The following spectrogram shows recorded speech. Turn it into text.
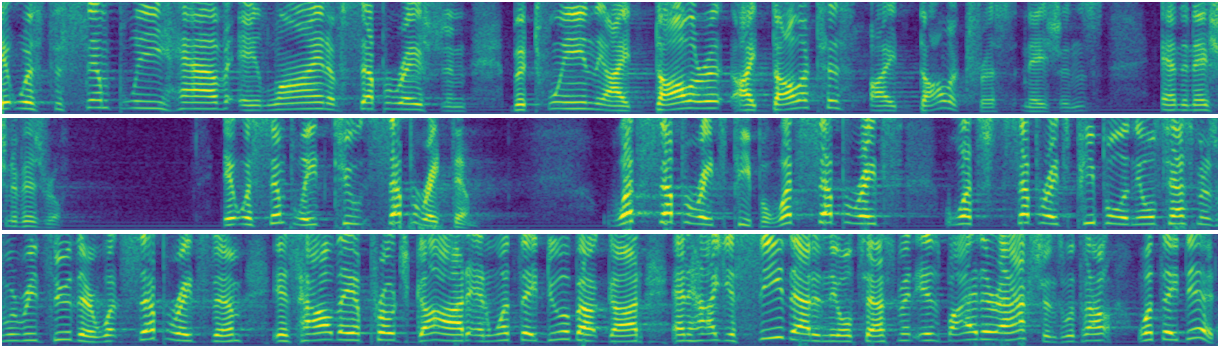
It was to simply have a line of separation between the idolatrous, idolatrous nations and the nation of Israel. It was simply to separate them. What separates people? What separates what separates people in the Old Testament as we read through there, what separates them is how they approach God and what they do about God. And how you see that in the Old Testament is by their actions, without what they did.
